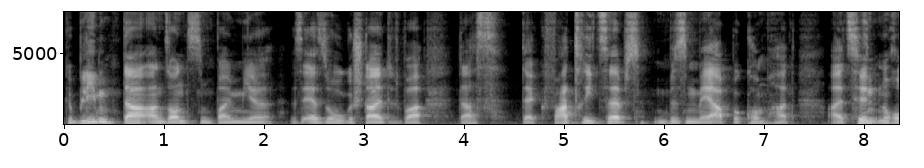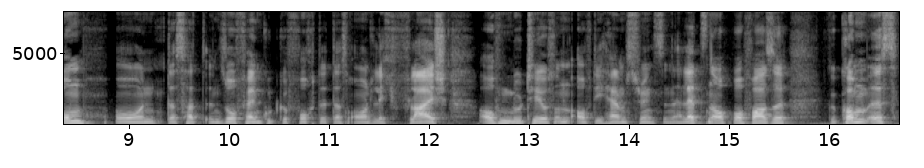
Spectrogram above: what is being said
geblieben, da ansonsten bei mir es eher so gestaltet war, dass der Quadrizeps ein bisschen mehr abbekommen hat als hintenrum. Und das hat insofern gut gefruchtet, dass ordentlich Fleisch auf den Gluteus und auf die Hamstrings in der letzten Aufbauphase gekommen ist.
